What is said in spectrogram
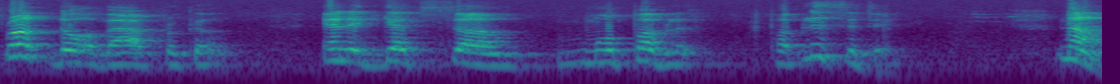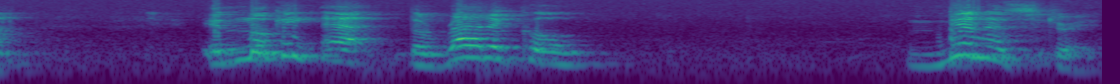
front door of Africa, and it gets um, more public publicity. Now, in looking at the radical ministry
